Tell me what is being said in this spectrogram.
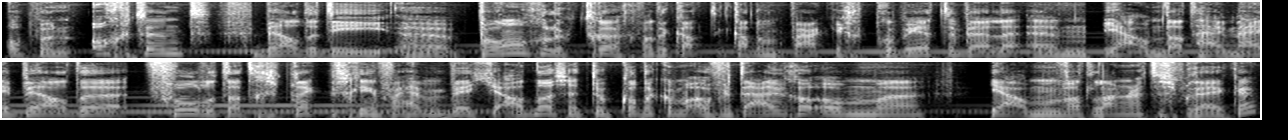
op een ochtend belde hij eh, per ongeluk terug. Want ik had, ik had hem een paar keer geprobeerd te bellen. En ja, omdat hij mij belde, voelde dat gesprek misschien voor hem een beetje anders. En toen kon ik hem overtuigen om, eh, ja, om hem wat langer te spreken.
